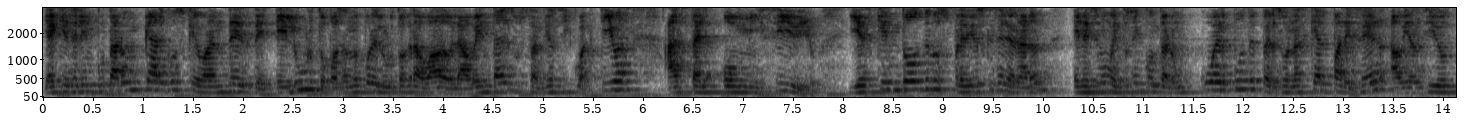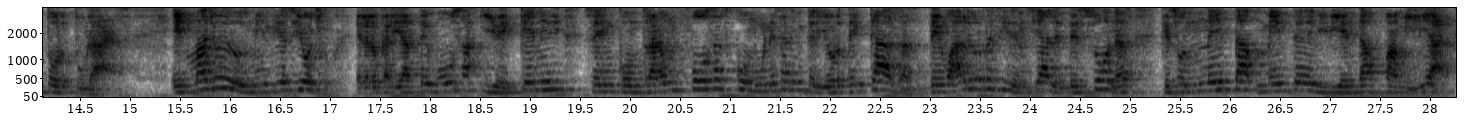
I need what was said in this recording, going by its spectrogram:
y a quien se le imputaron cargos que van desde el hurto, pasando por el hurto agravado, la venta de sustancias psicoactivas hasta el homicidio. Y es que en dos de los predios que se allanaron, en ese momento se encontraron cuerpos de personas que al parecer habían sido torturadas. En mayo de 2018, en la localidad de Bosa y de Kennedy, se encontraron fosas comunes al interior de casas, de barrios residenciales, de zonas que son netamente de vivienda familiar.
